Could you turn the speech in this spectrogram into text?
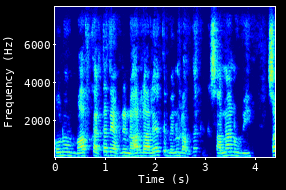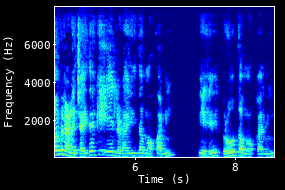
ਉਹਨੂੰ ਮਾਫ ਕਰਤਾ ਤੇ ਆਪਣੇ ਨਾਲ ਲਾ ਲਿਆ ਤੇ ਮੈਨੂੰ ਲੱਗਦਾ ਕਿ ਕਿਸਾਨਾਂ ਨੂੰ ਵੀ ਸਮਝ ਲੈਣਾ ਚਾਹੀਦਾ ਕਿ ਇਹ ਲੜਾਈ ਦਾ ਮੌਕਾ ਨਹੀਂ, ਇਹ ਵਿਰੋਧ ਦਾ ਮੌਕਾ ਨਹੀਂ।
